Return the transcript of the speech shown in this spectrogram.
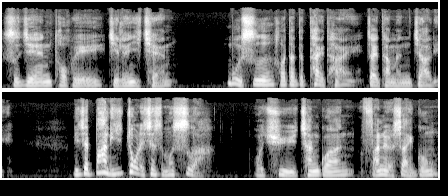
时间拖回几年以前，牧师和他的太太在他们家里。你在巴黎做了些什么事啊？我去参观凡尔赛宫，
